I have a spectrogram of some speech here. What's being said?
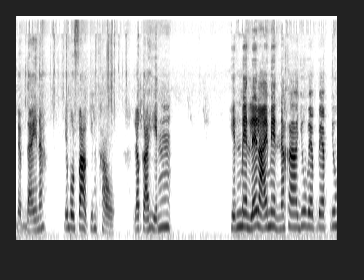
แบบใดนะเย้บนฝ้าวกินเข้าวแล้วก็เห็น เห็นเม่นหลายๆเม่นนะคะอยู่แบบแบบๆอยู่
